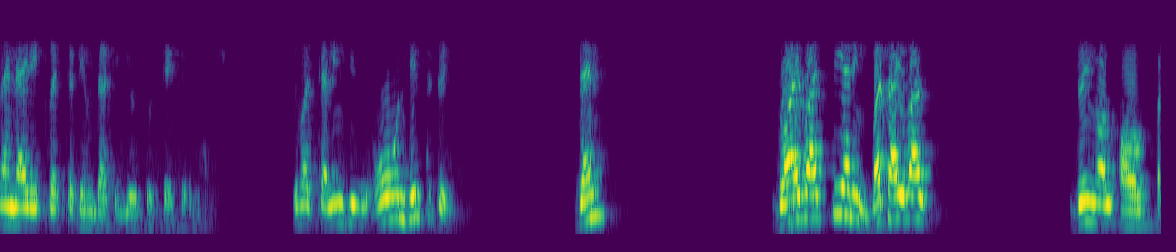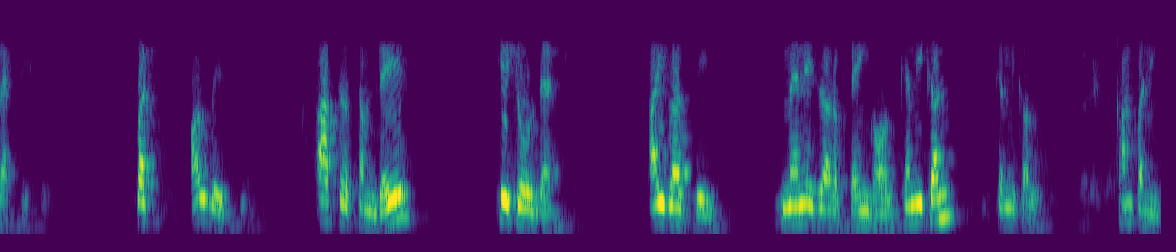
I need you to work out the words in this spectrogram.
When I requested him that he used to take it out. He was telling his own history. Then, though I was fearing, but I was doing all, all practices. But always, after some days, he told that I was the manager of Bengal Chemical, chemical company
